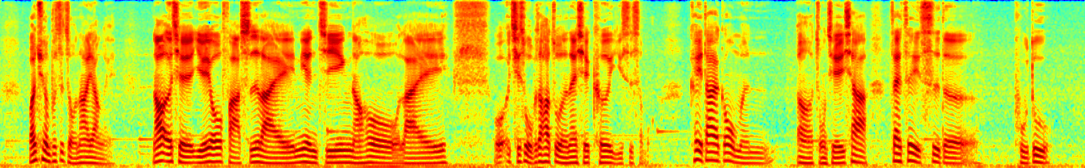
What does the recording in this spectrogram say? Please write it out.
完全不是走那样诶。然后而且也有法师来念经，然后来我其实我不知道他做的那些科仪是什么，可以大概跟我们。呃，总结一下，在这一次的普渡，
